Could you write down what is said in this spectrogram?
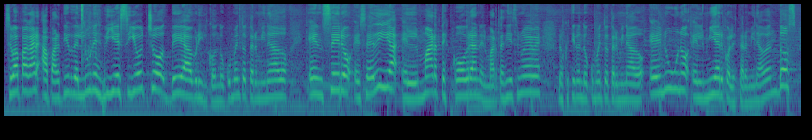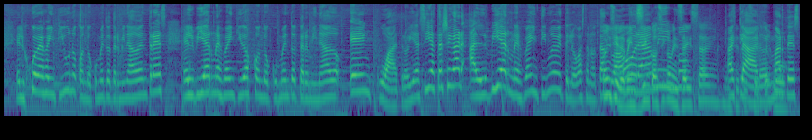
se va a pagar a partir del lunes 18 de abril, con documento terminado en cero ese día. El martes cobran, el martes 19, los que tienen documento terminado en 1, el miércoles terminado en 2, el jueves 21 con documento terminado en 3, el viernes 22 con documento terminado en 4. Y así hasta llegar al viernes 29, te lo vas anotando ahora 25, mismo. 26, Ah, claro, el martes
